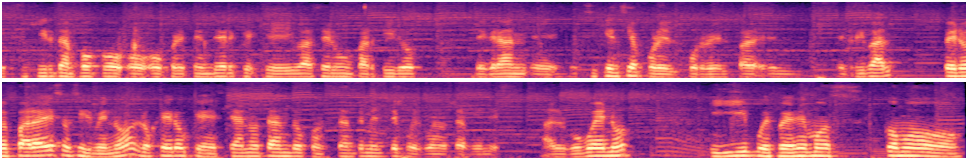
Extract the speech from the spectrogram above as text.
exigir tampoco o, pretender que, que iba a ser un partido de gran eh, exigencia por el por el, el rival, pero para eso sirve, ¿no? El ojero que esté anotando constantemente, pues bueno, también es algo bueno. Y pues veremos cómo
